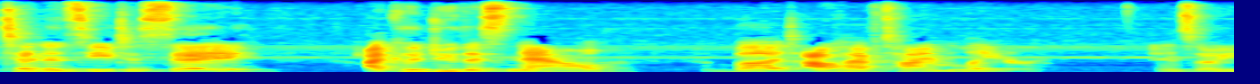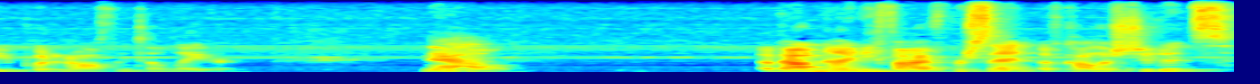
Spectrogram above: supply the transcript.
tendency to say, I could do this now, but I'll have time later. And so you put it off until later. Now, about 95% of college students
